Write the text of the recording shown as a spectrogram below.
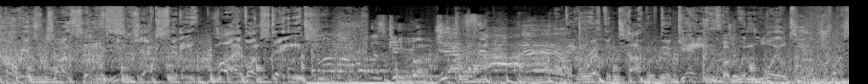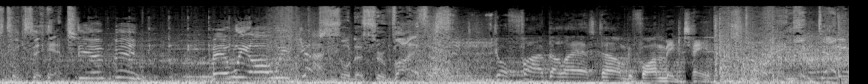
Darius Johnson, New Jack City, live on stage. Am I my brother's keeper? Yes, I am. They were at the top of their game, but when loyalty and trust takes a hit, DMB, man, we all we got. So to survive this, Your five dollar ass down before I make change. starring Daddy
